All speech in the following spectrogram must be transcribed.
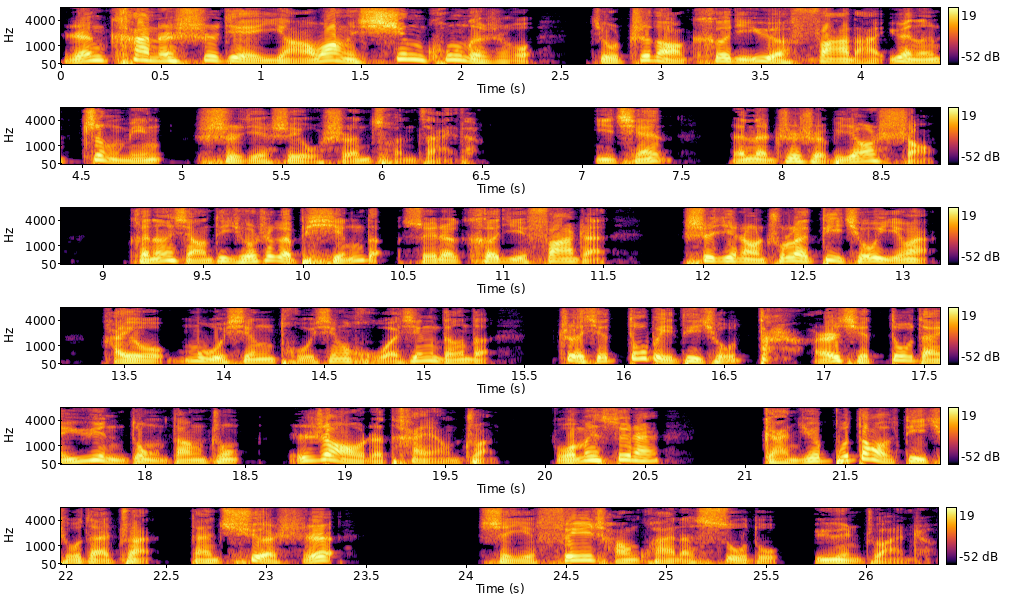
人看着世界、仰望星空的时候，就知道科技越发达，越能证明世界是有神存在的。以前人的知识比较少，可能想地球是个平的。随着科技发展，世界上除了地球以外，还有木星、土星、火星等等，这些都比地球大，而且都在运动当中，绕着太阳转。我们虽然感觉不到地球在转，但确实是以非常快的速度运转着。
